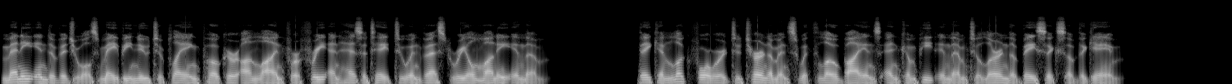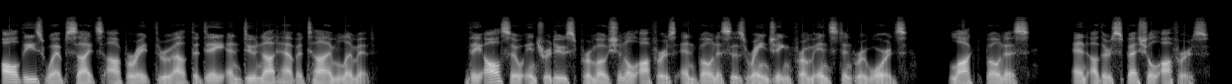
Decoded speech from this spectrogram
Many individuals may be new to playing poker online for free and hesitate to invest real money in them. They can look forward to tournaments with low buy-ins and compete in them to learn the basics of the game. All these websites operate throughout the day and do not have a time limit. They also introduce promotional offers and bonuses ranging from instant rewards, locked bonus, and other special offers.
